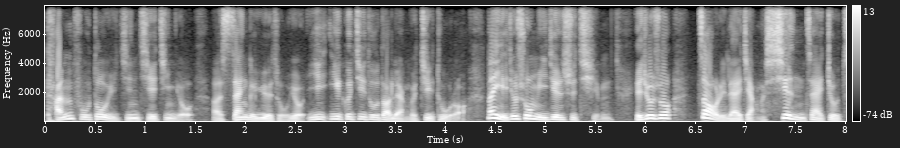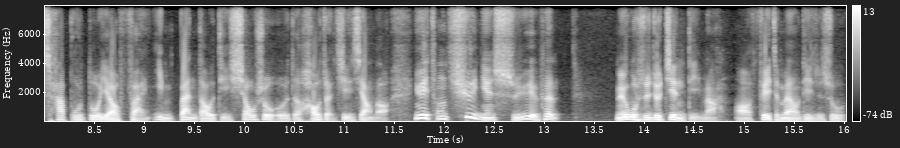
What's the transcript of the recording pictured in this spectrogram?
弹幅都已经接近有呃三个月左右，一一个季度到两个季度了。那也就说明一件事情，也就是说，照理来讲，现在就差不多要反映半导体销售额的好转现象了。因为从去年十月份，美股市就见底嘛，啊，费城半导体指数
